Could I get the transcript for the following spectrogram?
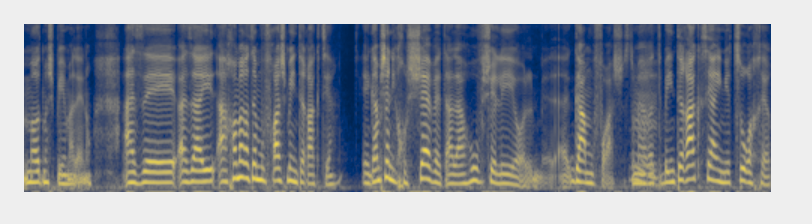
ומאוד משפיעים עלינו. אז, אה, אז החומר הזה מופרש באינטראקציה. אה, גם כשאני חושבת על האהוב שלי, או, על- גם מופרש. זאת אומרת, Mm. באינטראקציה עם יצור אחר.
